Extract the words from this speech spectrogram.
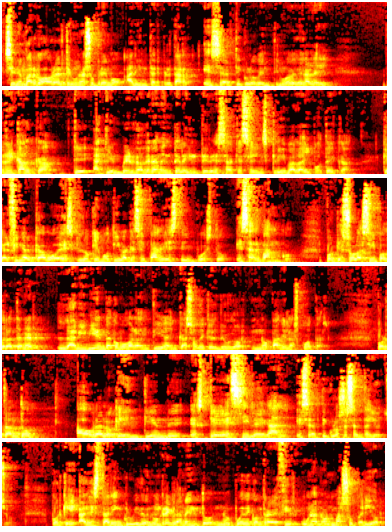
Sin embargo, ahora el Tribunal Supremo, al interpretar ese artículo 29 de la ley, recalca que a quien verdaderamente le interesa que se inscriba la hipoteca, que al fin y al cabo es lo que motiva que se pague este impuesto, es al banco, porque sólo así podrá tener la vivienda como garantía en caso de que el deudor no pague las cuotas. Por tanto, ahora lo que entiende es que es ilegal ese artículo 68, porque al estar incluido en un reglamento no puede contradecir una norma superior,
